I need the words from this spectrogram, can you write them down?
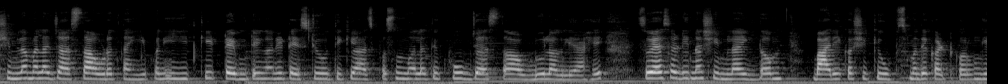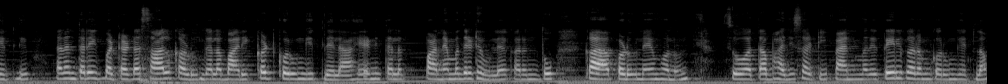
शिमला मला जास्त आवडत नाही पण ही इतकी टेम्पटिंग आणि टेस्टी होती की आजपासून मला ती खूप जास्त आवडू लागली आहे. सो यासाठी ना शिमला एकदम बारीक अशी क्यूब्समध्ये कट करून घेतली. त्यानंतर एक बटाटा साल काढून त्याला बारीक कट करून घेतलेला आहे आणि त्याला पाण्यामध्ये ठेवलं आहे कारण तो काळा पडू नये म्हणून. सो आता भाजीसाठी पॅनमध्ये तेल गरम करून घेतलं.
